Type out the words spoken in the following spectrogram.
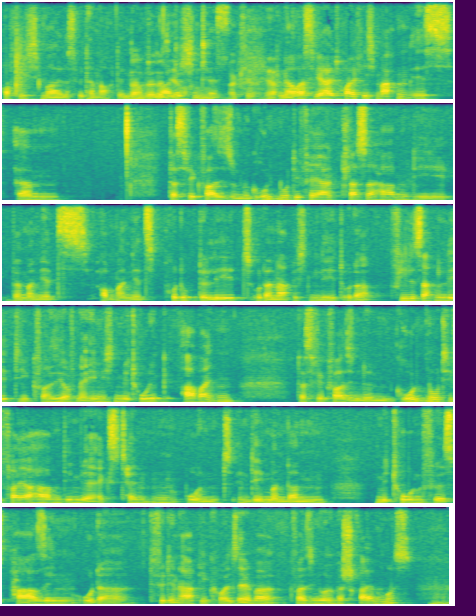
hoffe ich mal, dass wir dann auch den dann automatischen Test. Okay, ja. Genau, was wir halt häufig machen, ist, ähm, dass wir quasi so eine Grundnotifier-Klasse haben, die, wenn man jetzt, ob man jetzt Produkte lädt oder Nachrichten lädt oder viele Sachen lädt, die quasi auf einer ähnlichen Methodik arbeiten, dass wir quasi einen Grundnotifier haben, den wir extenden und in dem man dann Methoden fürs Parsing oder für den API-Call selber quasi nur überschreiben muss. Mhm.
